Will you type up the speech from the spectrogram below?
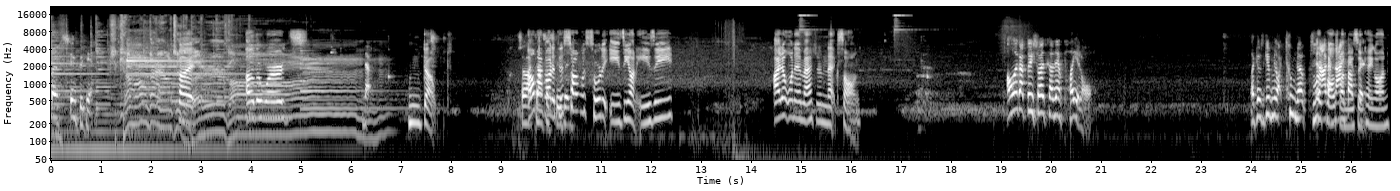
So stupid, yeah. But other words No. don't. So Oh my god, if this song was sort of easy on easy, I don't want to imagine the next song. I only got three stars because I didn't play it all. Like it was giving me like two notes, I'm gonna pause my music. Hang on.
